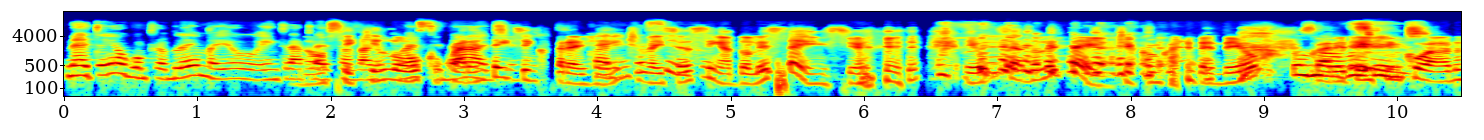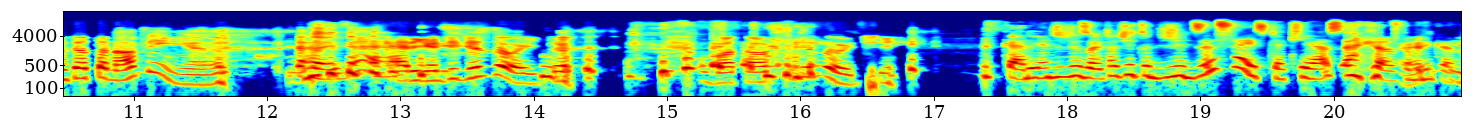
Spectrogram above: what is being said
né, tem algum problema eu entrar para essa vaga que louco, essa idade? 45 pra gente 45. vai ser assim, adolescência. eu ser adolescente, com, entendeu? Os 45 anos eu tô novinha. É. Carinha de 18. o Botox que lute. Carinha de 18, atitude de 16, porque aqui é assim. Aquela, tô é brincando.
